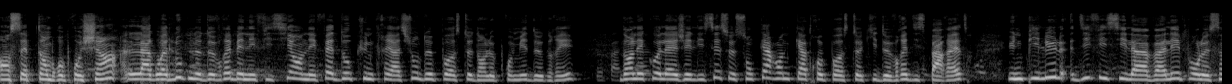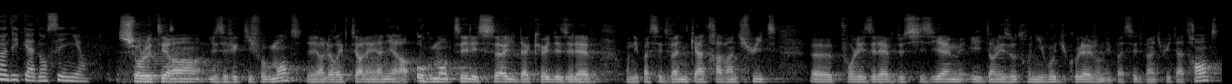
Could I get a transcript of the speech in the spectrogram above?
En septembre prochain, la Guadeloupe ne devrait bénéficier en effet d'aucune création de postes dans le premier degré. Dans les collèges et lycées, ce sont 44 postes qui devraient disparaître. Une pilule difficile à avaler pour le syndicat d'enseignants. Sur le terrain, les effectifs augmentent. D'ailleurs, le recteur l'année dernière a augmenté les seuils d'accueil des élèves. On est passé de 24 à 28 euh, pour les élèves de 6e et dans les autres niveaux du collège, on est passé de 28 à 30.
